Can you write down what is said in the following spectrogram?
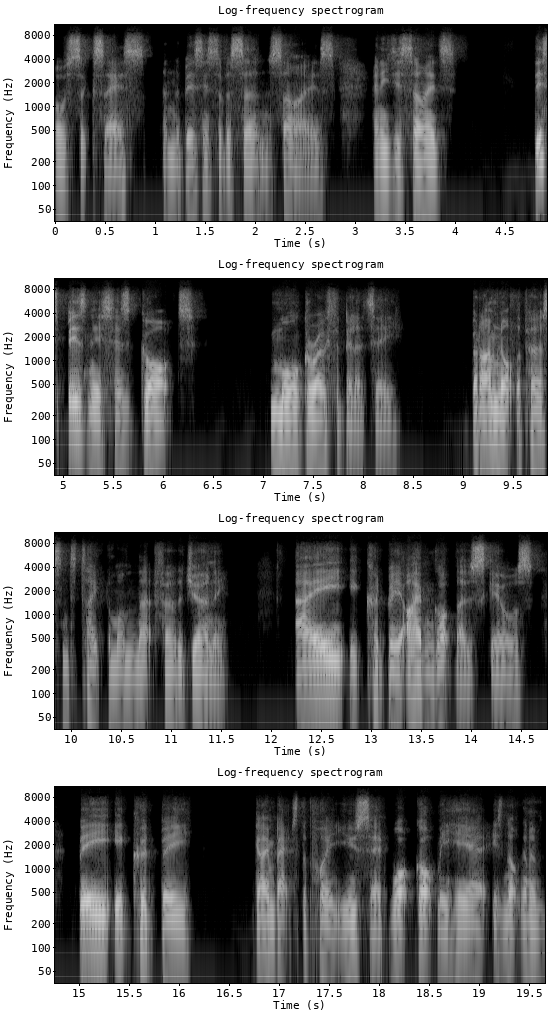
of success and the business of a certain size, and he decides this business has got more growth ability, but I'm not the person to take them on that further journey. A, it could be I haven't got those skills. B, it could be going back to the point you said, what got me here is not going to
